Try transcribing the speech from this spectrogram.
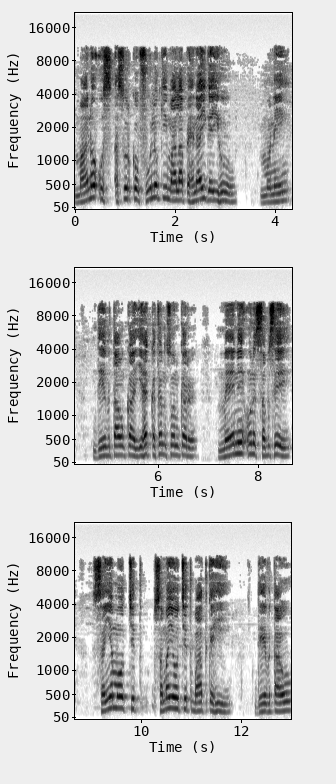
मानो उस असुर को फूलों की माला पहनाई गई हो। मुने, देवताओं का यह कथन सुनकर मैंने उन सबसे संयमोचित, समयोचित बात कही, देवताओं,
